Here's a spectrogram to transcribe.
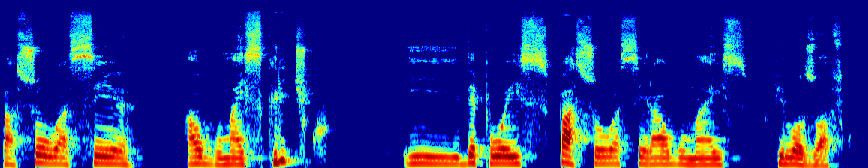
passou a ser algo mais crítico e depois passou a ser algo mais filosófico.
